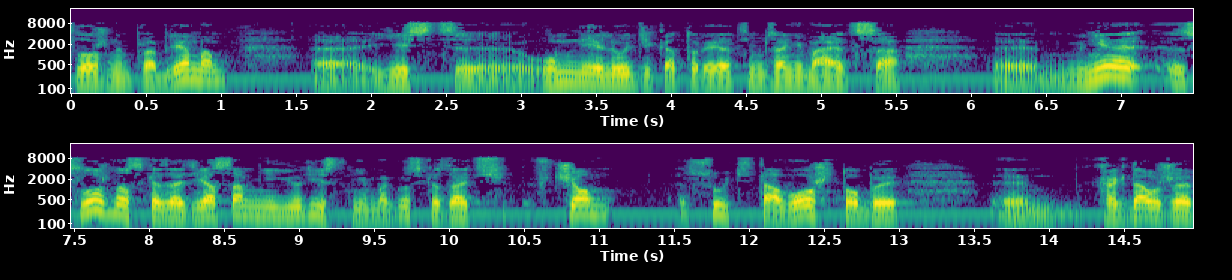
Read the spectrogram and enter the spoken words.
сложным проблемам, э, есть э, умные люди, которые этим занимаются. Мне сложно сказать, я сам не юрист, не могу сказать, в чем суть того, чтобы, когда уже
